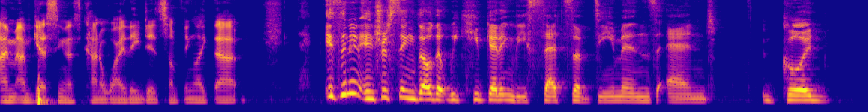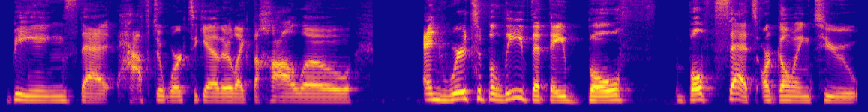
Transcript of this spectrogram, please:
i'm, I'm guessing that's kind of why they did something like that Isn't it interesting though that we keep getting these sets of demons and good beings that have to work together, like the Hollow, and we're to believe that they both both sets are going to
